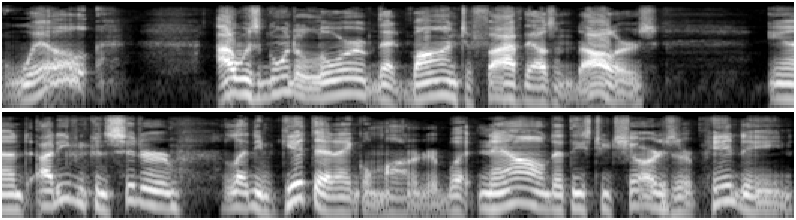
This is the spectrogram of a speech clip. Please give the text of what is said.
Well, I was going to lower that bond to $5,000, and I'd even consider letting him get that ankle monitor, but now that these two charges are pending,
